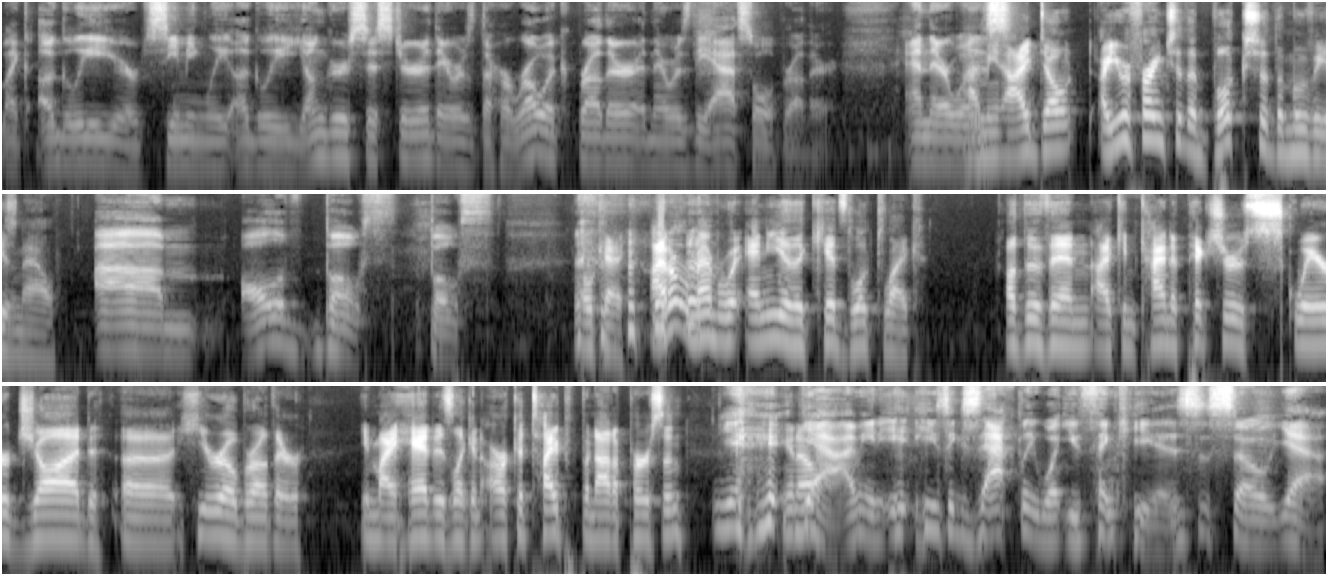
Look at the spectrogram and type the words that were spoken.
like ugly or seemingly ugly younger sister. There was the heroic brother, and there was the asshole brother. And there was I mean, I don't. Are you referring to the books or the movies now? um all of both both. Okay, I don't remember what any of the kids looked like, other than I can kind of picture square jawed uh, hero brother in my head as like an archetype, but not a person. Yeah, know? yeah. I mean, he's exactly what you think he is. So yeah,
